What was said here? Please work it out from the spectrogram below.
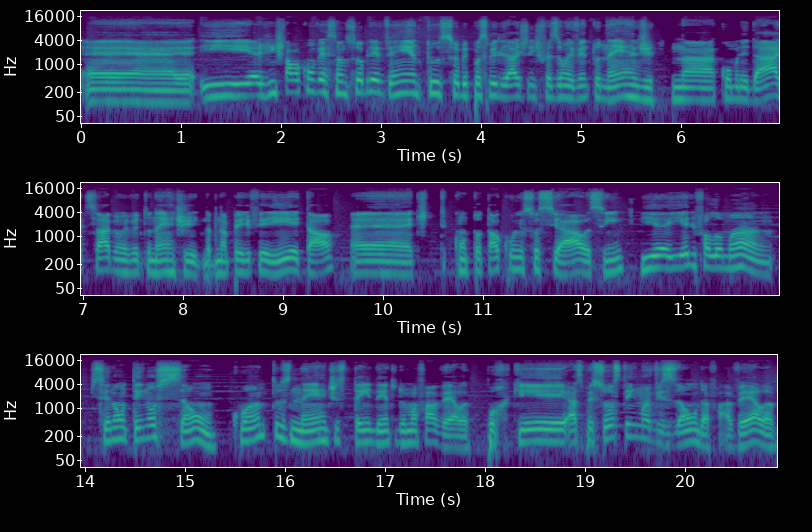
É, e a gente tava conversando sobre eventos, sobre possibilidade de a gente fazer um evento nerd na comunidade, sabe? Um evento nerd na, periferia e tal. É, com total cunho social, assim. E aí ele falou, mano, você não tem noção quantos nerds tem dentro de uma favela. Porque as pessoas têm uma visão da favela.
